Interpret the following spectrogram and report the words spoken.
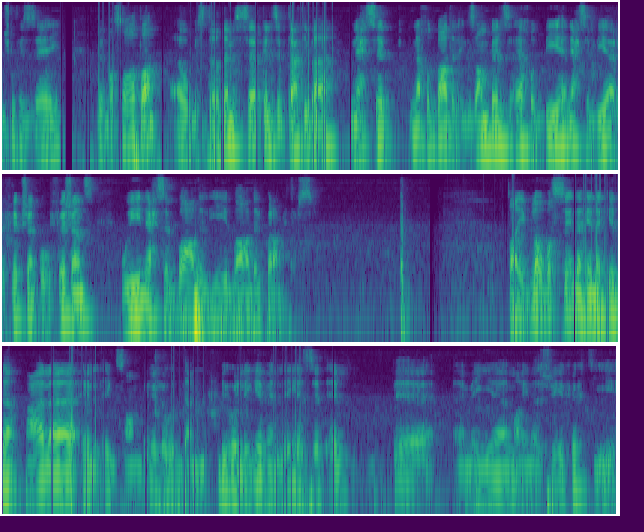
نشوف إزاي. ببساطة أو باستخدام ال circles بتاعتي بقى نحسب ناخد بعض ال examples آخد بيها نحسب بيها reflection coefficients ونحسب بعض الإيه بعض ال parameters. طيب لو بصينا هنا كده على ال example اللي قدامنا بيقول لي اللي هي ال Z L ب 100 minus j 50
